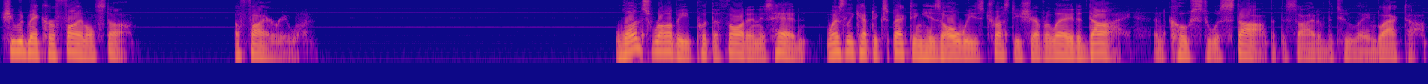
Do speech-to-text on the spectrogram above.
she would make her final stop. A fiery one. Once Robbie put the thought in his head, Wesley kept expecting his always trusty Chevrolet to die and coast to a stop at the side of the two lane blacktop,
